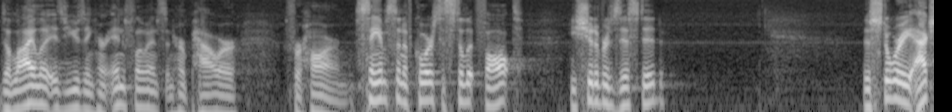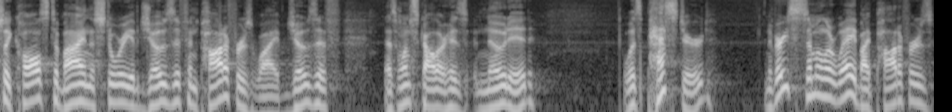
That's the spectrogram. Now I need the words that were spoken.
Delilah is using her influence and her power for harm. Samson, of course, is still at fault. He should have resisted. The story actually calls to mind the story of Joseph and Potiphar's wife. Joseph, as one scholar has noted, was pestered in a very similar way by Potiphar's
